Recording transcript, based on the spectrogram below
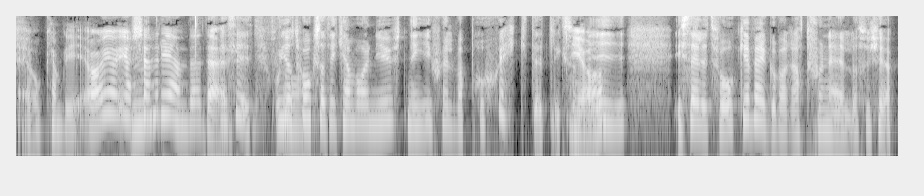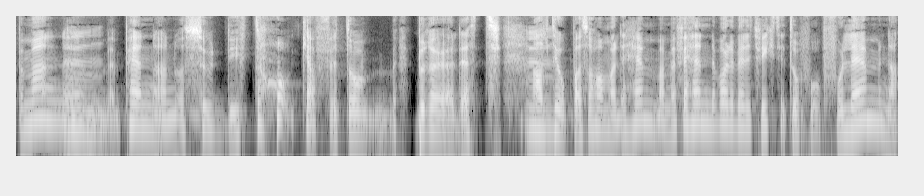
Eh, och kan bli, ja, jag, jag känner mm. igen det där. Precis. Och jag tror också att det kan vara en njutning i själva projektet. Liksom. Ja. I, istället för att åka iväg och vara rationell och så köper man mm. eh, pennan och suddigt och kaffet och brödet. Mm. Alltihopa så har man det hemma. Men för henne var det väldigt viktigt att få, få lämna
